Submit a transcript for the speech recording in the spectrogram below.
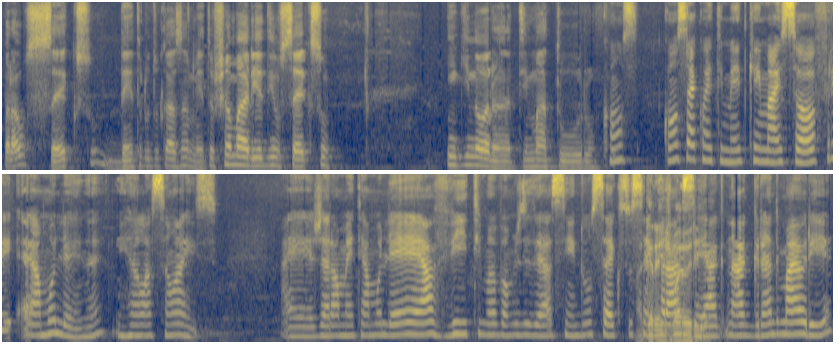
para o sexo dentro do casamento. Eu chamaria de um sexo ignorante, imaturo. Cons- consequentemente, quem mais sofre é a mulher, né? Em relação a isso. É, geralmente a mulher é a vítima, vamos dizer assim, de um sexo A sem prazer, a- na grande maioria.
